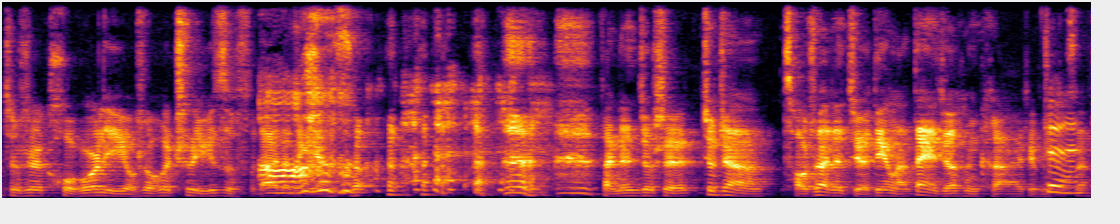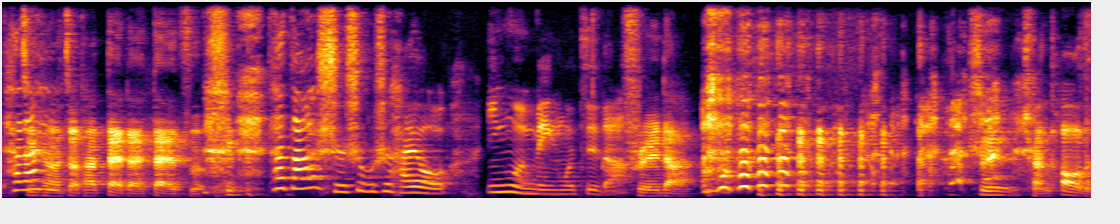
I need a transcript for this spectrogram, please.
就是火锅里有时候会吃的鱼子福袋的那个颜色，反正就是就这样草率的决定了，但也觉得很可爱这个名字，他经常叫它袋袋袋子。他当时是不是还有英文名？我记得。Frida，是全套的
